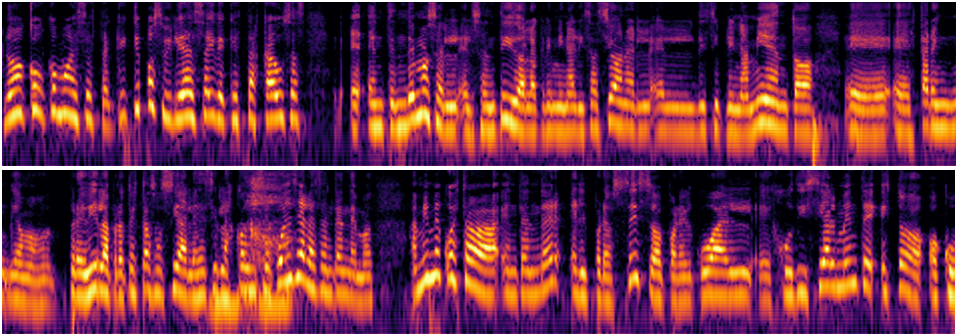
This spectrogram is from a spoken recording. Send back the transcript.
¿no? ¿Cómo, es esta? ¿Qué, posibilidades hay de que estas causas, eh, entendemos el, sentido, la criminalización, el, disciplinamiento, eh, eh, estar en, digamos, prohibir la protesta social, es decir, las consecuencias las entendemos. A mí me cuesta entender el proceso por el cual judicialmente esto ocurre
